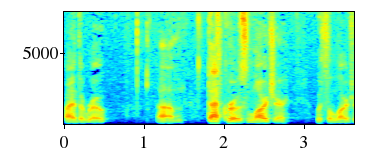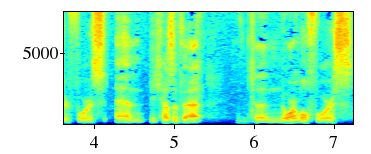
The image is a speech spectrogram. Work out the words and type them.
by the rope. Um, that grows larger with a larger force, and because of that, the normal force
